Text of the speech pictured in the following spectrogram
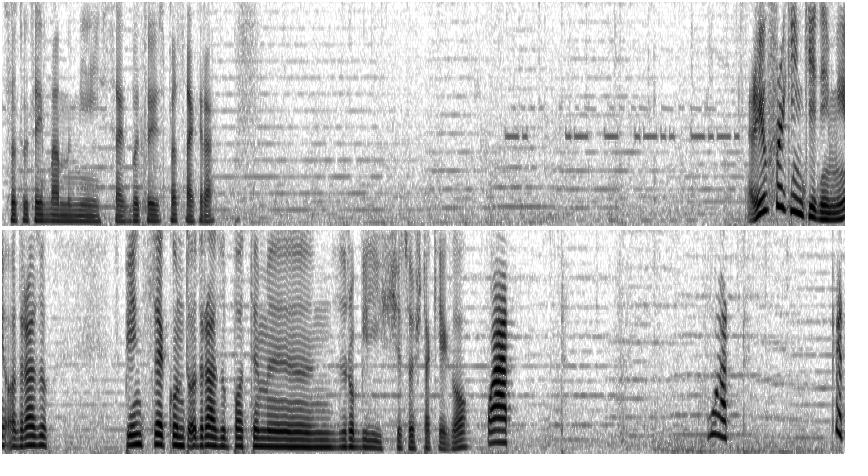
co tutaj mamy miejscach, bo to jest masakra. Are you freaking kidding me? Od razu w 5 sekund od razu po tym y, zrobiliście coś takiego? What? What? God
